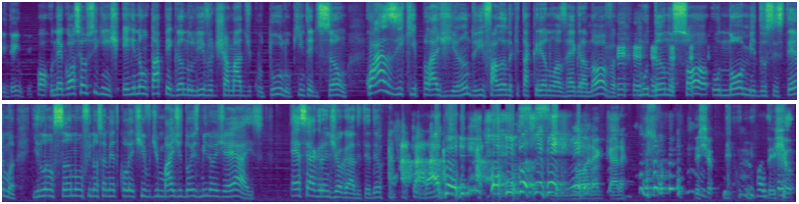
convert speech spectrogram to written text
entendi. Ó, o negócio é o seguinte, ele não tá pegando o livro de chamado de Cthulhu, quinta edição, quase que plagiando e falando que tá criando umas regras novas, mudando só o nome do sistema e lançando um financiamento coletivo de mais de 2 milhões de reais. Essa é a grande jogada, entendeu? Caralho, aí você mexeu. Agora, cara. Deixa eu, deixa eu-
